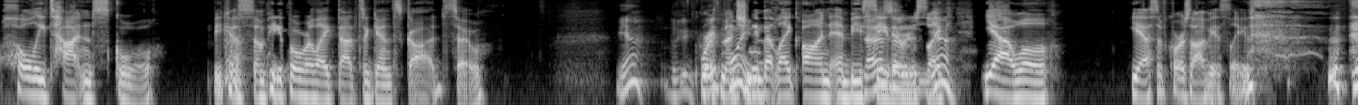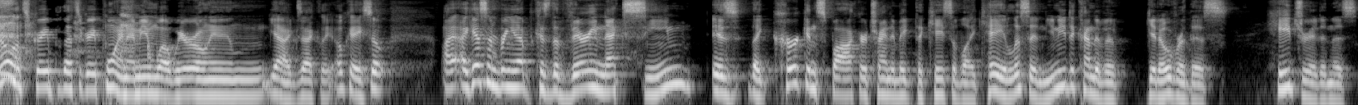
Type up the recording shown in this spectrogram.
wholly taught in school because Huh. some people were like, "That's against God." So yeah, great worth point. mentioning that, like on NBC, they a- were just like, yeah. "Yeah, well, yes, of course, obviously." no, that's great. That's a great point. I mean, what we were only, in, yeah, exactly. Okay, so I, I guess I'm bringing it up because the very next scene is like Kirk and Spock are trying to make the case of like, hey, listen, you need to kind of uh, get over this hatred and this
